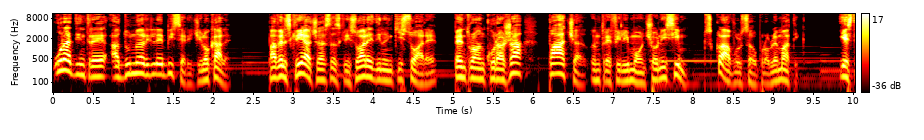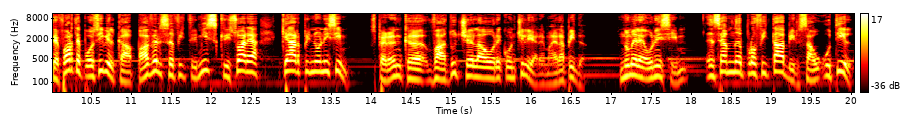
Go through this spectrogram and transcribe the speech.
una dintre adunările bisericii locale. Pavel scrie această scrisoare din închisoare pentru a încuraja pacea între Filimon și Onisim, sclavul său problematic. Este foarte posibil ca Pavel să fi trimis scrisoarea chiar prin Onisim, sperând că va duce la o reconciliere mai rapidă. Numele Onisim înseamnă profitabil sau util.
